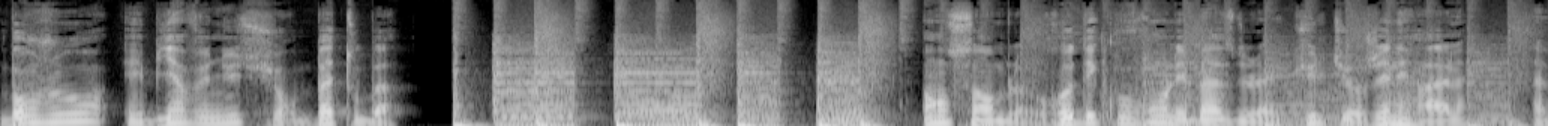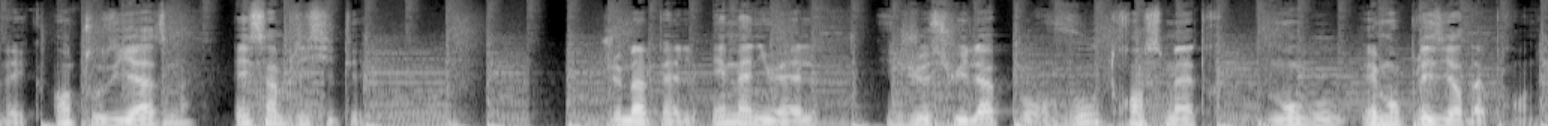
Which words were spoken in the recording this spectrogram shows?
Bonjour et bienvenue sur Batouba. Ensemble, redécouvrons les bases de la culture générale avec enthousiasme et simplicité. Je m'appelle Emmanuel et je suis là pour vous transmettre mon goût et mon plaisir d'apprendre.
